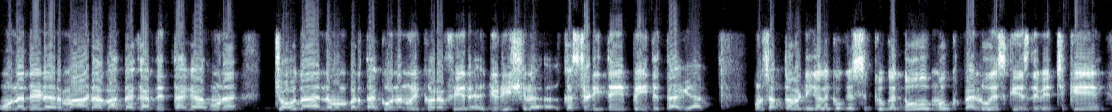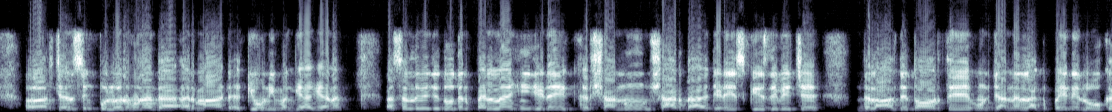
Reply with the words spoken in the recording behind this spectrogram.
ਉਹਨਾਂ ਦਾ ਜਿਹੜਾ ਰਿਮਾਂਡ ਆ ਵਾਅਦਾ ਕਰ ਦਿੱਤਾ ਗਿਆ। ਹੁਣ 14 ਨਵੰਬਰ ਤੱਕ ਉਹਨਾਂ ਨੂੰ ਇੱਕ ਵਾਰ ਫਿਰ ਜੁਡੀਸ਼ੀਅਲ ਕਸਟਡੀ ਤੇ ਭੇਜ ਦਿੱਤਾ ਗਿਆ। ਹੁਣ ਸਭ ਤੋਂ ਵੱਡੀ ਗੱਲ ਹੈ ਕਿਉਂਕਿ ਕਿਉਂਕਿ ਦੋ ਮੁੱਖ ਪਹਿਲੂ ਇਸ ਕੇਸ ਦੇ ਵਿੱਚ ਕਿ ਅਹ, ਹਰਚੰਦ ਸਿੰਘ ਭੁੱਲਰ ਹੋਣਾ ਦਾ ਰਿਮਾਂਡ ਕਿਉਂ ਨਹੀਂ ਮੰਗਿਆ ਗਿਆ ਨਾ? ਅਸਲ ਦੇ ਵਿੱਚ ਦੋ ਦਿਨ ਪਹਿਲਾਂ ਹੀ ਜਿਹੜੇ ਕਰਸ਼ਾਨੂ ਸ਼ਾਰਦਾ ਜਿਹੜੇ ਇਸ ਕੇਸ ਦੇ ਵਿੱਚ ਦਲਾਲ ਦੇ ਤੌਰ ਤੇ ਹੁਣ ਜਾਣਨ ਲੱਗ ਪਏ ਨੇ ਲੋਕ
